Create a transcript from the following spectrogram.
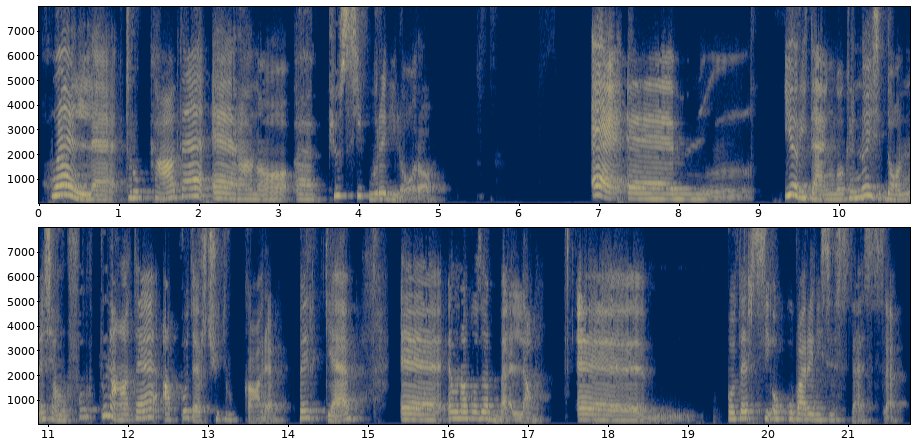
Quelle truccate erano eh, più sicure di loro. E ehm, io ritengo che noi donne siamo fortunate a poterci truccare perché è, è una cosa bella, è potersi occupare di se stesse.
